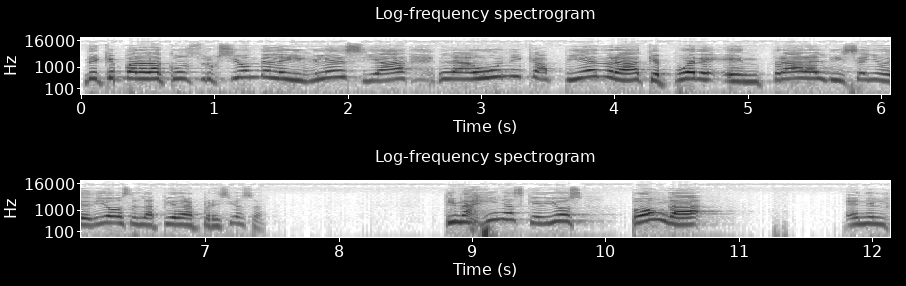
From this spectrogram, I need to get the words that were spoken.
de que para la construcción de la iglesia, la única piedra que puede entrar al diseño de Dios es la piedra preciosa. ¿Te imaginas que Dios ponga en, el,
